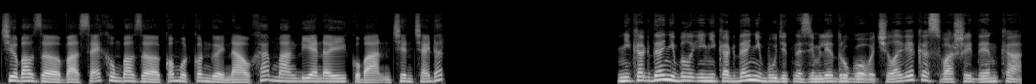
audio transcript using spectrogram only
Chưa bao giờ và sẽ không bao giờ có một con người nào khác mang DNA của bạn trên trái đất. Никогда не было и никогда не будет на Земле другого человека с вашей ДНК.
